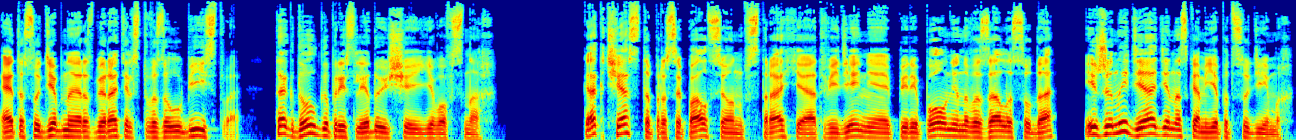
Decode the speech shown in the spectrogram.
Это судебное разбирательство за убийство, так долго преследующее его в снах. Как часто просыпался он в страхе от видения переполненного зала суда и жены дяди на скамье подсудимых,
